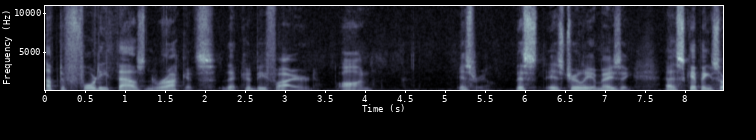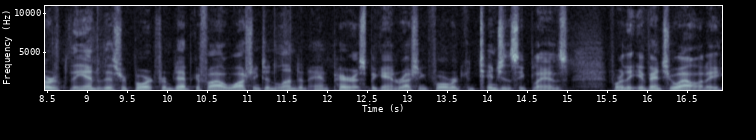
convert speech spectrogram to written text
up to 40,000 rockets that could be fired on Israel. This is truly amazing. Uh, skipping sort of to the end of this report from file, Washington, London, and Paris began rushing forward contingency plans for the eventuality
